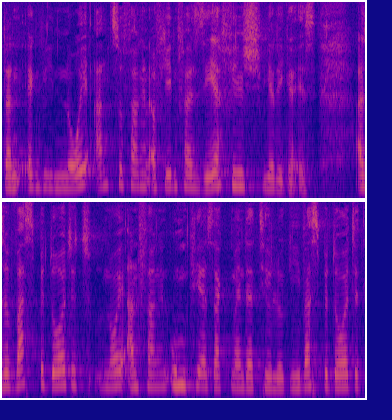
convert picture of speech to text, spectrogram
dann irgendwie neu anzufangen, auf jeden Fall sehr viel schwieriger ist. Also was bedeutet neu anfangen, Umkehr, sagt man in der Theologie, was bedeutet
